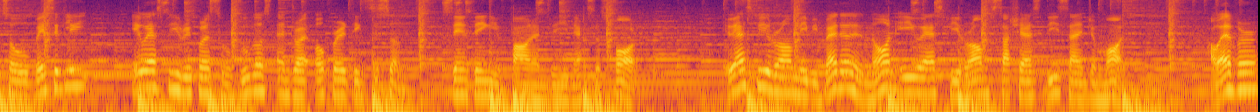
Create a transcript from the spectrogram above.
so basically, AOSP refers to Google's Android operating system, same thing you found in the Nexus 4. AOSP ROM may be better than non-AOSP ROMs such as the CyanogenMod. However,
